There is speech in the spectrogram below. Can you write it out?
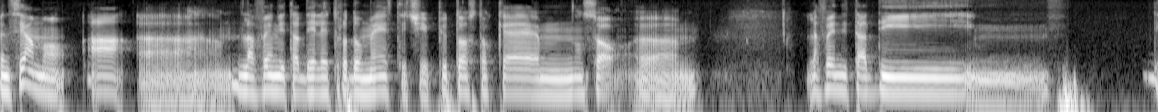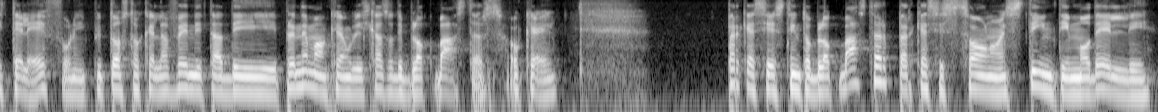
Pensiamo alla uh, vendita di elettrodomestici piuttosto che, mm, non so, uh, la vendita di, mm, di, telefoni, piuttosto che la vendita di... Prendiamo anche il caso di Blockbusters, ok? Perché si è estinto Blockbuster? Perché si sono estinti i modelli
